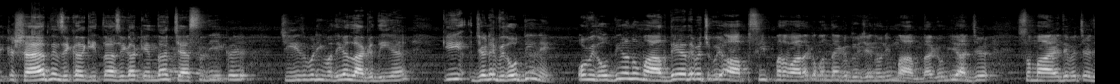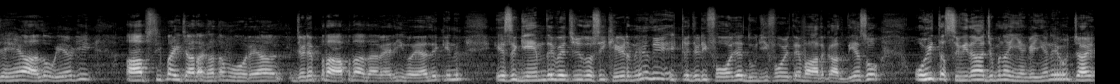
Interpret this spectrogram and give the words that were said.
ਇੱਕ ਸ਼ਾਇਰ ਨੇ ਜ਼ਿਕਰ ਕੀਤਾ ਸੀਗਾ, ਕਹਿੰਦਾ ਚੈਸ ਦੀ ਇੱਕ ਚੀਜ਼ ਬੜੀ ਵਧੀਆ ਲੱਗਦੀ ਹੈ ਕਿ ਜਿਹੜੇ ਵਿਰੋਧੀ ਨੇ, ਉਹ ਵਿਰੋਧੀਆਂ ਨੂੰ ਮਾਰਦੇ ਆ, ਇਹਦੇ ਵਿੱਚ ਕੋਈ ਆਪਸੀ ਪਰਿਵਾਰਕ ਬੰਦਾ ਇੱਕ ਦੂਜੇ ਨੂੰ ਨਹੀਂ ਮਾਰਦਾ, ਕਿਉਂਕਿ ਅੱਜ ਸਮਾਜ ਦੇ ਵਿੱਚ ਅਜਿਹੇ ਹਾਲ ਹੋ ਗਏ ਆ ਕਿ ਆਪਸੀ ਭਾਈਚਾਰਾ ਖਤਮ ਹੋ ਰਿਹਾ, ਜਿਹੜੇ ਭਰਾ ਭਰਾ ਦਾ ਵੈਰੀ ਹੋਇਆ, ਲੇਕਿਨ ਇਸ ਗੇਮ ਦੇ ਵਿੱਚ ਜਦੋਂ ਅਸੀਂ ਖੇਡਦੇ ਹਾਂ ਤੇ ਇੱਕ ਜਿਹੜੀ ਫੌਜ ਹੈ, ਦੂਜੀ ਫੌਜ ਤੇ ਵਾਰ ਕਰਦੀ ਹੈ। ਸੋ ਉਹੀ ਤਸਵੀਰਾਂ ਅੱਜ ਬਣਾਈਆਂ ਗਈਆਂ ਨੇ, ਉਹ ਚਾਹੇ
